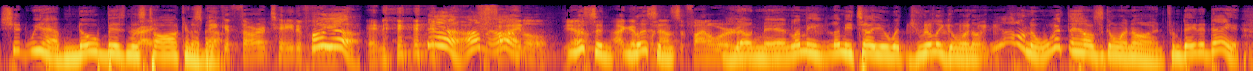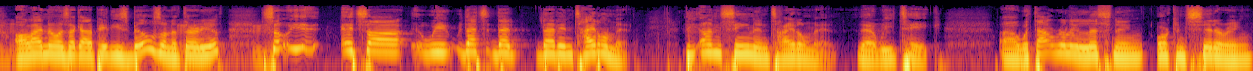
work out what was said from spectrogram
shit we have no business Right. talking Speak about. authoritatively. Oh, yeah. and yeah, I'm, final. uh, yeah. Listen, I got to listen, pronounce the final word. young man. Let me let me tell you what's really going on. I don't know what the hell's going on from day to day. Mm-hmm. All I know is I got to pay these bills on the 30th So it's uh we that's that that entitlement, the unseen entitlement that we take uh, without really listening or considering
